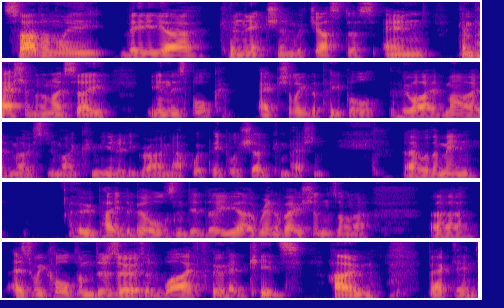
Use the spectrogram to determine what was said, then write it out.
suddenly the uh, connection with justice and compassion. And I say in this book, actually, the people who I admired most in my community growing up were people who showed compassion. They were the men who paid the bills and did the uh, renovations on a, uh, as we called them, deserted wife who had kids home back then,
